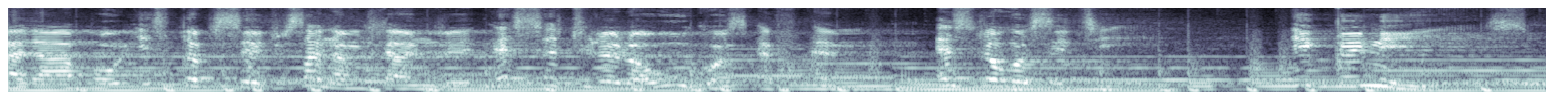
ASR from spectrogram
Sisibeka lapho isiqephu sethu sanamhlanje esethulelwa ukhosi FM. Esihloko sithi iqiniso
